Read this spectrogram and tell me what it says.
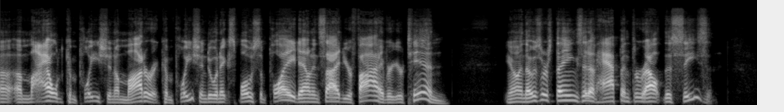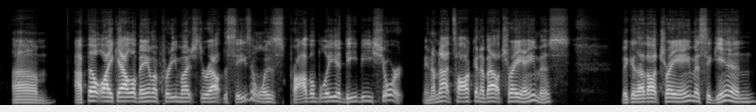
a, mild completion, a moderate completion to an explosive play down inside your 5 or your 10. You know, and those are things that have happened throughout this season. Um, I felt like Alabama pretty much throughout the season was probably a DB short. And I'm not talking about Trey Amos because I thought Trey Amos again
